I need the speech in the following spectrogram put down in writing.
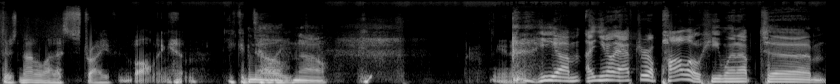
There's not a lot of strife involving him. You can tell. No, he- You know, He um uh, you know after Apollo he went up to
